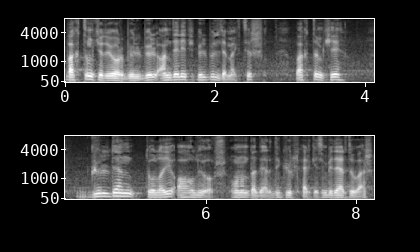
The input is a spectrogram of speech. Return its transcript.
Baktım ki diyor bülbül, andelip bülbül demektir. Baktım ki gülden dolayı ağlıyor. Onun da derdi gül. Herkesin bir derdi var.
